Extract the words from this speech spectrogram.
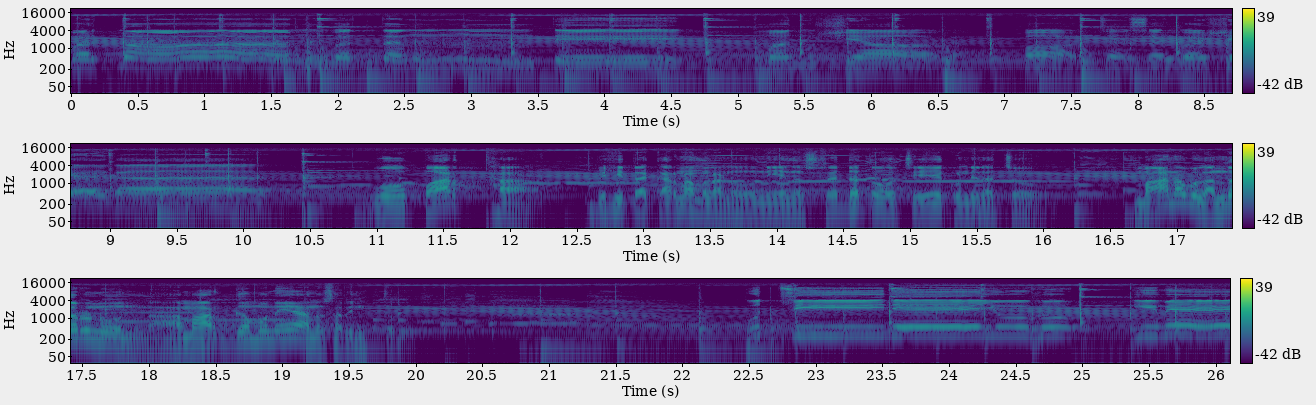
वर्त्मानुवर्तन्ते मनुष्याः पार्थ सर्वशः ఓ పార్థ విహిత కర్మములను నేను శ్రద్ధతో చేయకుండినచో మానవులందరూ నా మార్గమునే అనుసరింతురు उत्सीदेयुः इमे लोकाः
